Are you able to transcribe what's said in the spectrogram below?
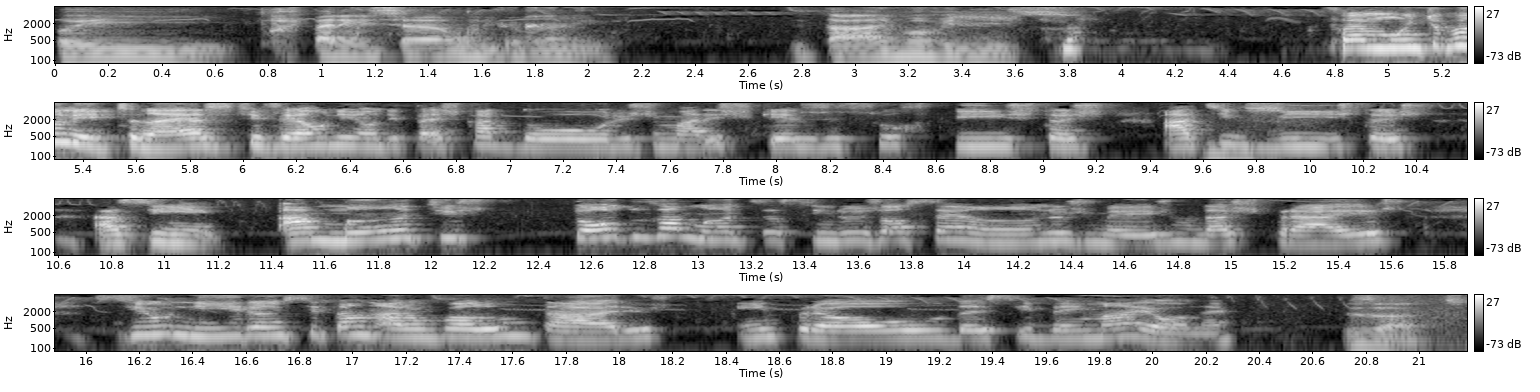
Foi uma experiência única para mim de estar tá envolvido nisso. Foi muito bonito, né? A gente vê a união de pescadores, de marisqueiros, de surfistas, ativistas, assim, amantes, todos amantes assim dos oceanos mesmo, das praias, se uniram e se tornaram voluntários em prol desse bem maior, né? Exato.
